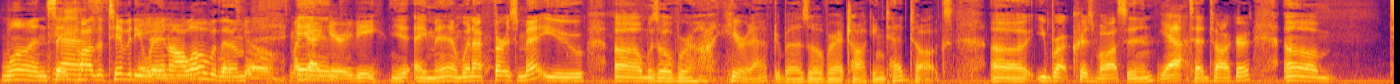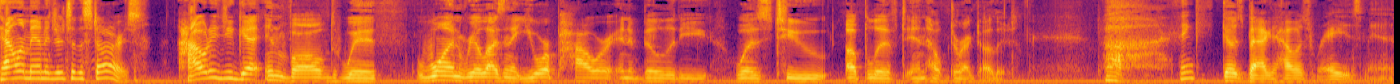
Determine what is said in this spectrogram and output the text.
one, say Yes. positivity Hey, written all over let's them. go. It's my guy Gary V. Yeah, hey man. When I first met you, um, was over here at AfterBuzz over at Talking TED Talks. Uh, you brought Chris Voss in, Yeah. TED Talker, um, talent manager to the stars. How did you get involved with one realizing that your power and ability was to uplift and help direct others? I think it goes back to how I was raised, man.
